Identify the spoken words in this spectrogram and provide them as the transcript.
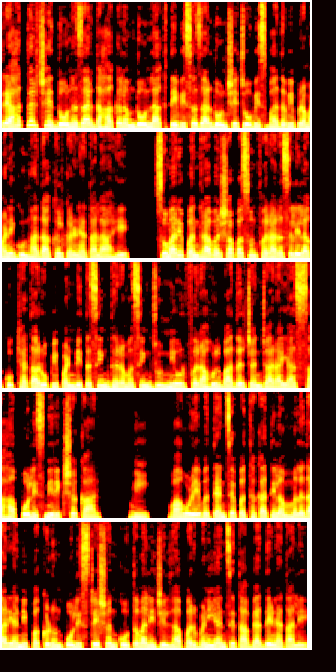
त्र्याहत्तर छे दोन हजार दहा कलम दोन लाख तेवीस हजार दोनशे चोवीस भादवीप्रमाणे गुन्हा दाखल करण्यात आला आहे. सुमारे पंधरा वर्षापासून फरार असलेला कुख्यात आरोपी पंडितसिंग धरमसिंग जुन्नी उर्फ राहुल बादल चंजारा या सहा पोलीस निरीक्षक आर व्ही. वाहुळे व त्यांचे पथकातील अंमलदार यांनी पकडून पोलीस स्टेशन कोतवाली जिल्हा परभणी यांचे ताब्यात देण्यात आले.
